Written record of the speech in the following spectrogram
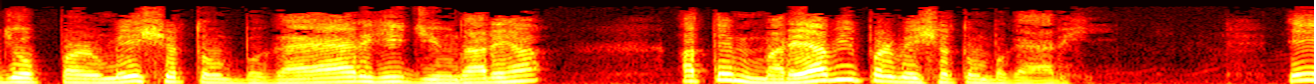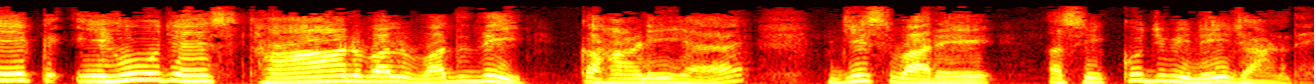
ਜੋ ਪਰਮੇਸ਼ਰ ਤੋਂ ਬਗੈਰ ਹੀ ਜਿਉਂਦਾ ਰਿਹਾ ਅਤੇ ਮਰਿਆ ਵੀ ਪਰਮੇਸ਼ਰ ਤੋਂ ਬਗੈਰ ਹੀ। ਇਹ ਇੱਕ ਇਹੋ ਜਿਹੇ ਸਥਾਨ ਵੱਲ ਵੱਧਦੀ ਕਹਾਣੀ ਹੈ, ਜਿਸ ਬਾਰੇ ਅਸੀਂ ਕੁਝ ਵੀ ਨਹੀਂ ਜਾਣਦੇ।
